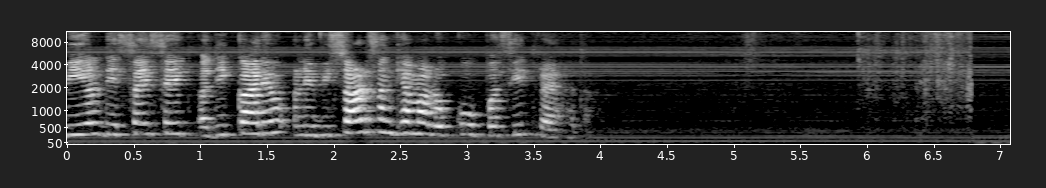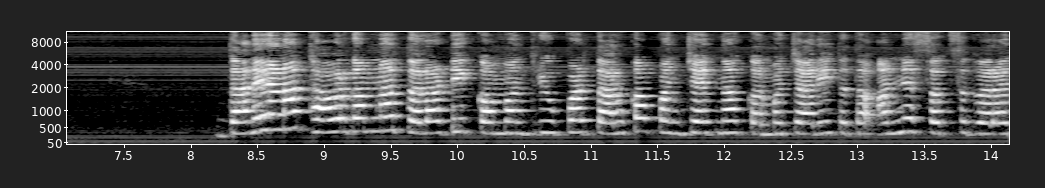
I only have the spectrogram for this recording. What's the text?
બીએલ દેસાઈ સહિત અધિકારીઓ અને વિશાળ સંખ્યામાં લોકો ઉપસ્થિત રહ્યા હતા. ધાનેરાના થાવર ગામના તલાટી કમ મંત્રી ઉપર તાલુકા પંચાયતના કર્મચારી તથા અન્ય શખ્સ દ્વારા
